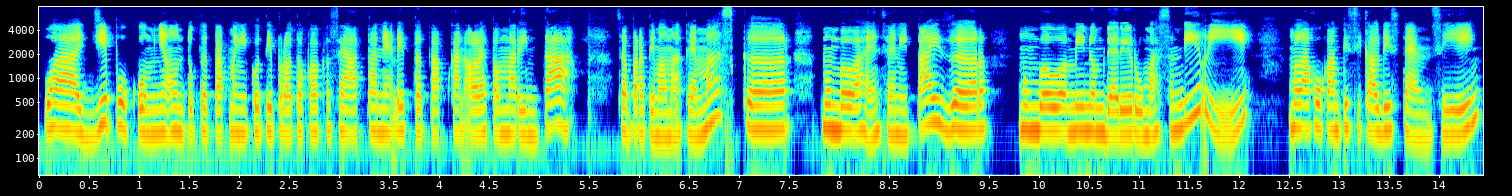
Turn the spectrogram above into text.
wajib hukumnya untuk tetap mengikuti protokol kesehatan yang ditetapkan oleh pemerintah, seperti memakai masker, membawa hand sanitizer, membawa minum dari rumah sendiri, melakukan physical distancing,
